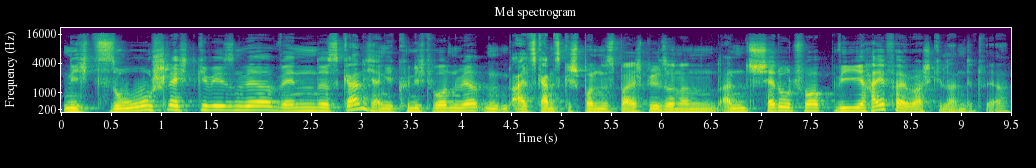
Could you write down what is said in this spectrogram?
Nicht so schlecht gewesen wäre, wenn das gar nicht angekündigt worden wäre, als ganz gesponnenes Beispiel, sondern an Shadow Drop wie Hi-Fi Rush gelandet wäre.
